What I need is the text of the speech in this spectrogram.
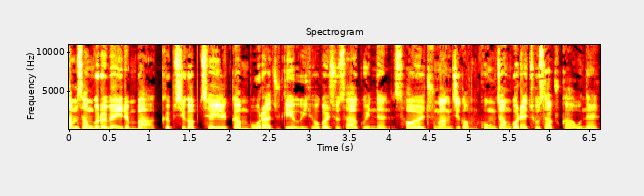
삼성그룹의 이른바 급식업체 일감 몰아주기 의혹을 수사하고 있는 서울중앙지검 공정거래조사부가 오늘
